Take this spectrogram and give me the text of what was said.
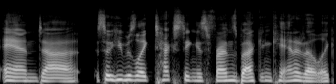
And uh, so he was like texting his friends back in Canada, like,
